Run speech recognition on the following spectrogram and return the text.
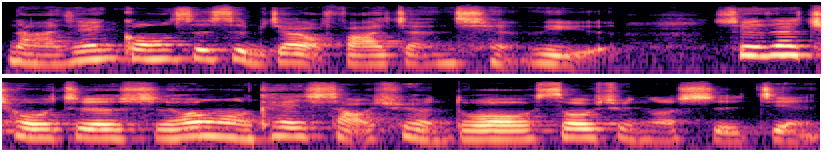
哪间公司是比较有发展潜力的。所以在求职的时候呢，可以少去很多搜寻的时间，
